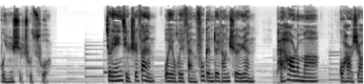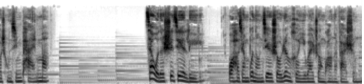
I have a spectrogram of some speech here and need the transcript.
不允许出错。就连一起吃饭，我也会反复跟对方确认：排号了吗？过号需要重新排吗？在我的世界里，我好像不能接受任何意外状况的发生。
